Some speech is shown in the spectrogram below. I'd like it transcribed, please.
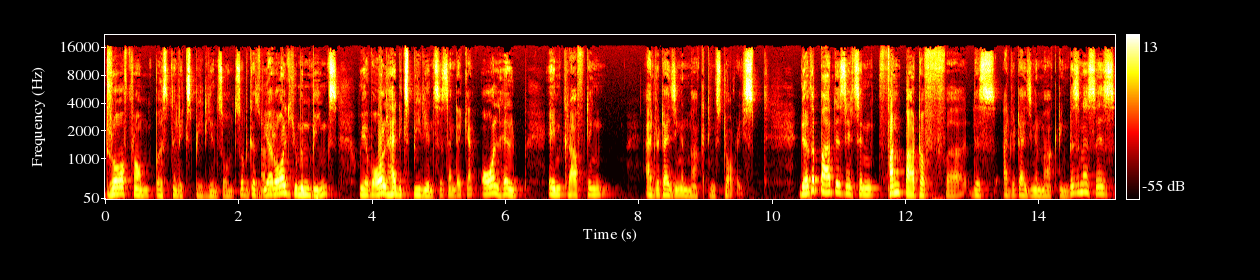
draw from personal experience also because we are all human beings we have all had experiences and they can all help in crafting advertising and marketing stories the other part is it's a fun part of uh, this advertising and marketing business is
